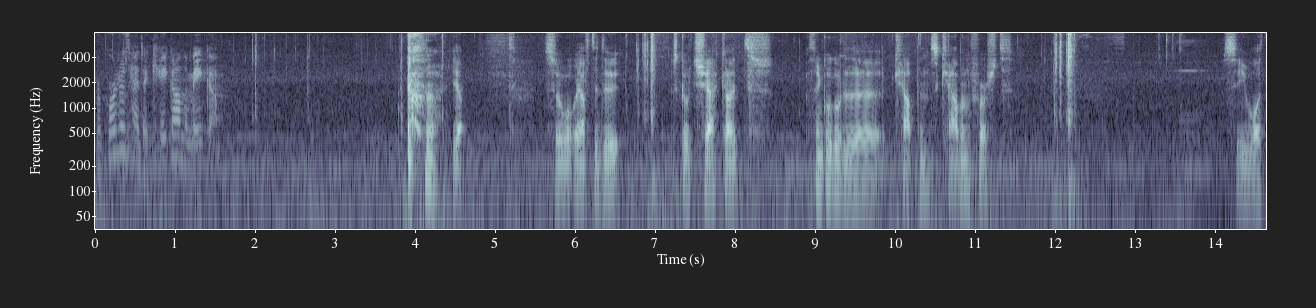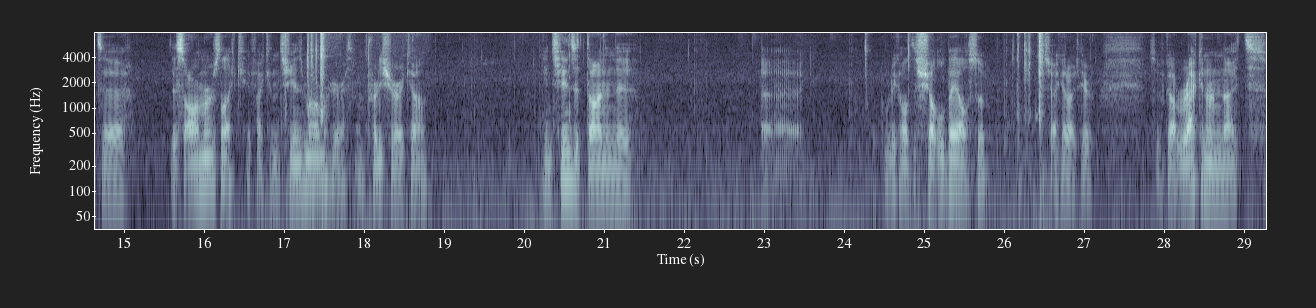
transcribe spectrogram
Reporters had to cake on the makeup. Yep. So what we have to do is go check out. I think we'll go to the captain's cabin first. See what uh, this armor is like. If I can change my armor here, I'm pretty sure I can. You can change it down in the. Uh, what do you call it? The shuttle bay also. Check it out here. So we've got Reckoner Knight.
